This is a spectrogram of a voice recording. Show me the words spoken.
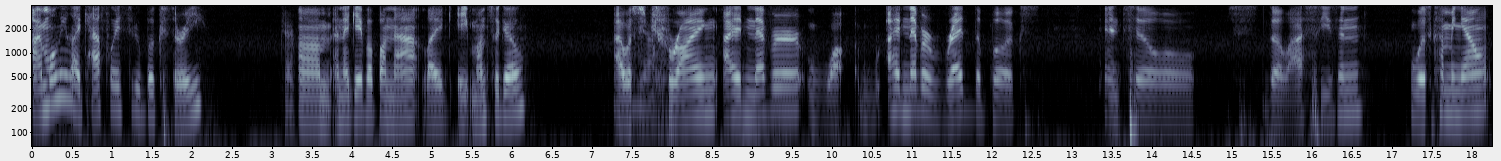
I'm only like halfway through book three. Okay. Um, and I gave up on that like eight months ago. I was Yeah. trying. I had never wa- I had never read the books until s- the last season was coming out,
